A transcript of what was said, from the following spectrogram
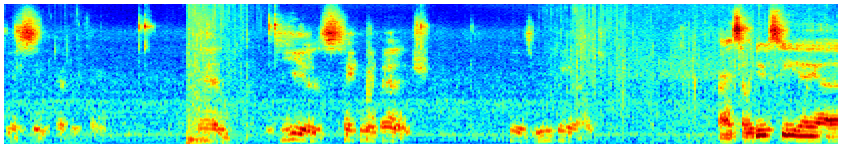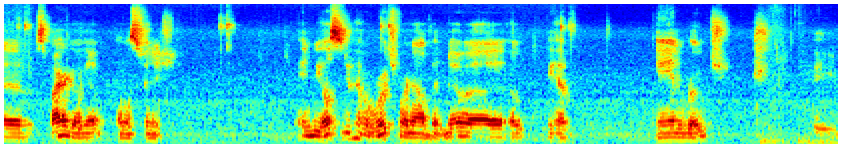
He has seen everything. And he is taking advantage. He is moving out. Alright, so we do see a uh, spire going up, almost finished. And we also do have a roach more now, but no, uh, oh, we have Anne Roach, Baby.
